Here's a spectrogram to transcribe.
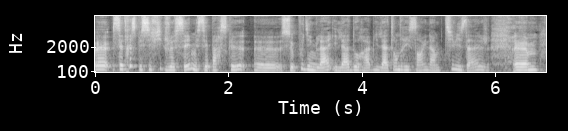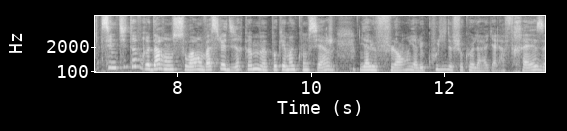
Euh, c'est très spécifique, je sais, mais c'est parce que euh, ce pudding-là, il est adorable, il est attendrissant, il a un petit visage. Euh, c'est une petite œuvre d'art en soi, on va se le dire, comme Pokémon Concierge. Il y a le flan, il y a le coulis de chocolat, il y a la fraise,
